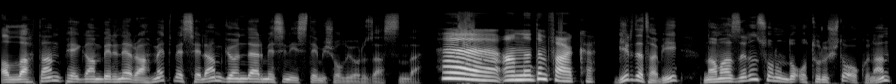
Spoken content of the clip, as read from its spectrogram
Allah'tan peygamberine rahmet ve selam göndermesini istemiş oluyoruz aslında. He, anladım farkı. Bir de tabii namazların sonunda oturuşta okunan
